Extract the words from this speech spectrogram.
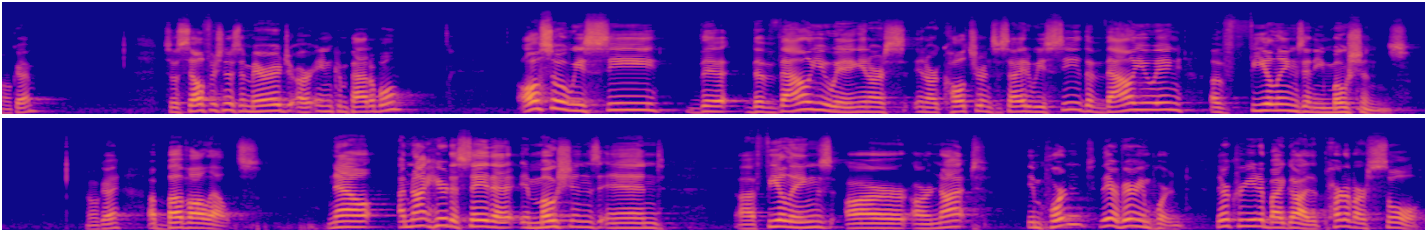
Okay? So selfishness and marriage are incompatible. Also, we see the, the valuing in our, in our culture and society, we see the valuing of feelings and emotions, okay, above all else. Now, I'm not here to say that emotions and uh, feelings are, are not important. They are very important. They're created by God, they're part of our soul,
